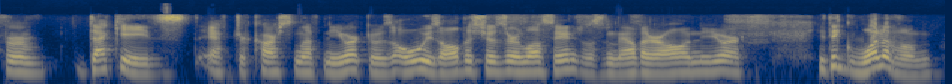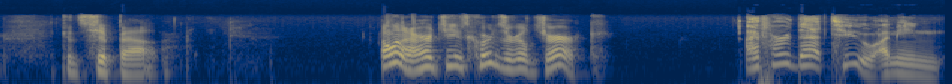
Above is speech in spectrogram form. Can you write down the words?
for decades after Carson left New York, it was always all the shows are in Los Angeles, and now they're all in New York. You think one of them could ship out? Oh, and I heard James Corden's a real jerk. I've heard that too. I mean,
